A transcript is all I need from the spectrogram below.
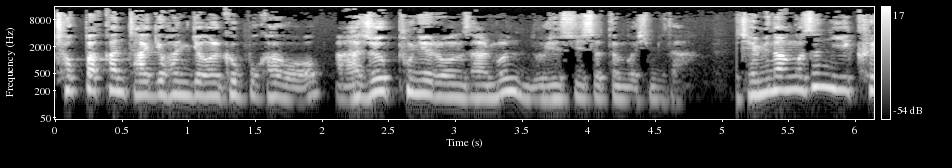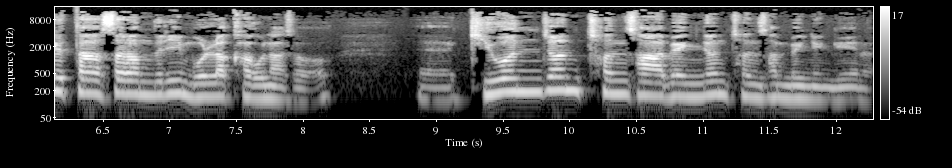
척박한 자기 환경을 극복하고 아주 풍요로운 삶을 누릴 수 있었던 것입니다. 재미난 것은 이 크레타 사람들이 몰락하고 나서 기원전 1400년, 1300년경에는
